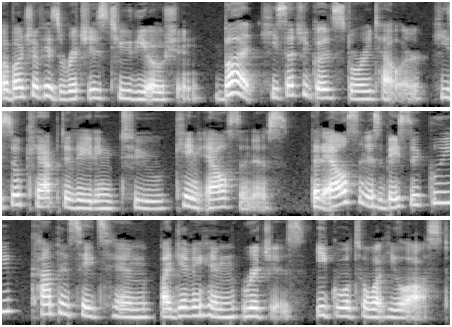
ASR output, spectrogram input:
a bunch of his riches to the ocean. But he's such a good storyteller. He's so captivating to King Alcinous that Alcinous basically compensates him by giving him riches equal to what he lost.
